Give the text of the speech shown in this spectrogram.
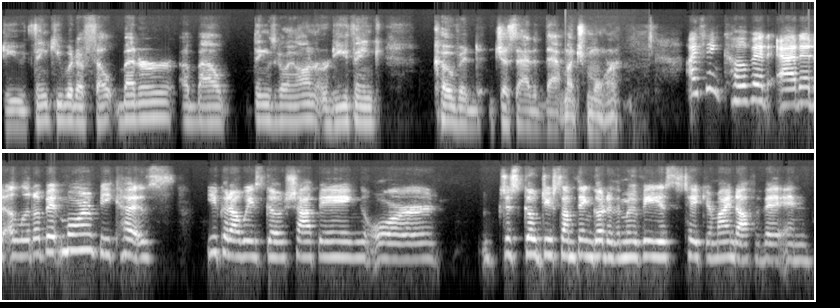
Do you think you would have felt better about things going on, or do you think COVID just added that much more? I think COVID added a little bit more because you could always go shopping or just go do something, go to the movies, take your mind off of it. And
